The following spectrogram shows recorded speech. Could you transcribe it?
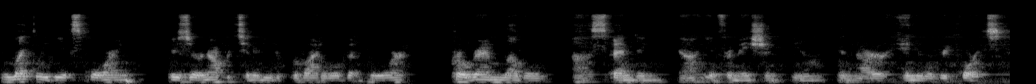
likely be exploring is there an opportunity to provide a little bit more program level uh, spending uh, information in, in our annual reports.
